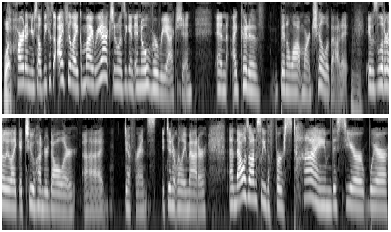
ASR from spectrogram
What? hard on yourself because I feel like my reaction was again an overreaction, and I could have been a lot more chill about it. Mhm. It was literally like a two hundred dollar uh, difference. It didn't really matter, and that was honestly the first time this year where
